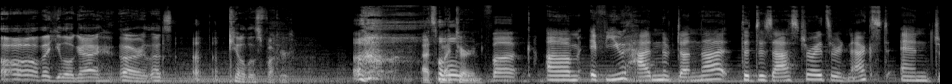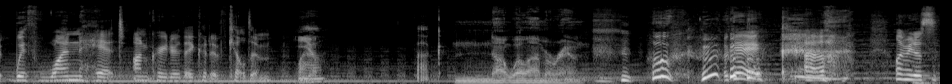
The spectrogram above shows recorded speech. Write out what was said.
oh, thank you, little guy. All right, let's kill this fucker. That's my Holy turn. Fuck. Um, if you hadn't have done that, the disasteroids are next, and with one hit on Crater, they could have killed him. Yep. Fuck. Not while I'm around. Okay. uh, let me just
